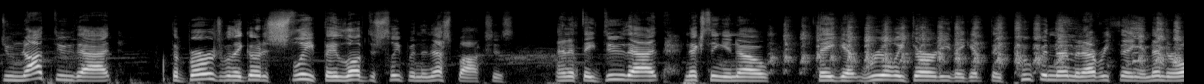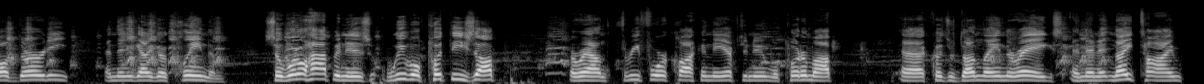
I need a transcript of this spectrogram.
do not do that, the birds, when they go to sleep, they love to sleep in the nest boxes. And if they do that, next thing you know, they get really dirty. They get they poop in them and everything, and then they're all dirty, and then you got to go clean them. So what will happen is we will put these up around three, four o'clock in the afternoon. We'll put them up because uh, they're done laying their eggs, and then at nighttime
